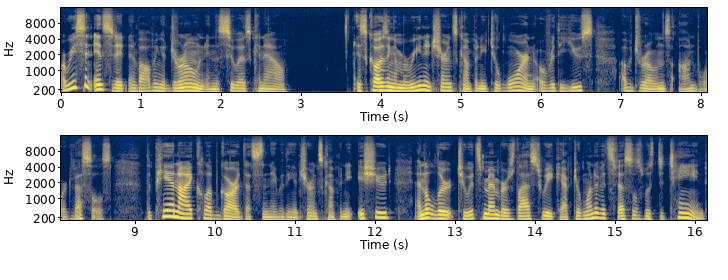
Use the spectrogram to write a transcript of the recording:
A recent incident involving a drone in the Suez Canal is causing a marine insurance company to warn over the use of drones on board vessels. The P&I Club Gard, that's the name of the insurance company, issued an alert to its members last week after one of its vessels was detained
